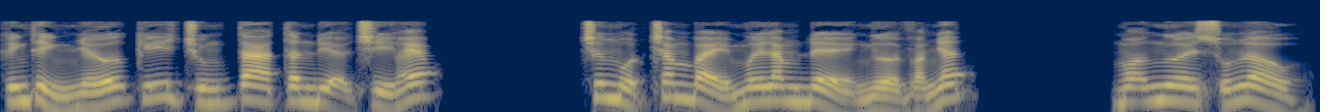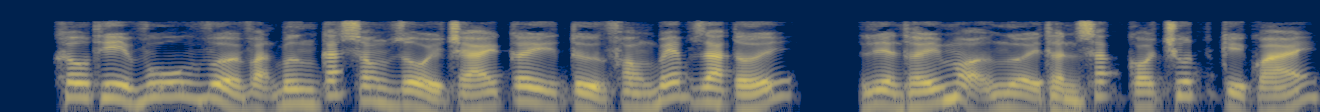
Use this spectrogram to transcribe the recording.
Kính thỉnh nhớ kỹ chúng ta tân địa chỉ hép. Chương 175 để ngừa vặn nhất. Mọi người xuống lầu, khâu thi vũ vừa vặn bưng cắt xong rồi trái cây từ phòng bếp ra tới, liền thấy mọi người thần sắc có chút kỳ quái.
